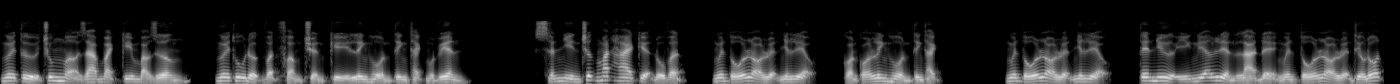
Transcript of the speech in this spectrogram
ngươi từ trung mở ra bạch kim bảo dương, ngươi thu được vật phẩm chuyển kỳ linh hồn tinh thạch một viên. Sến nhìn trước mắt hai kiện đồ vật, nguyên tố lò luyện nhiên liệu, còn có linh hồn tinh thạch. Nguyên tố lò luyện nhiên liệu, tên như ý nghĩa liền là để nguyên tố lò luyện thiêu đốt.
